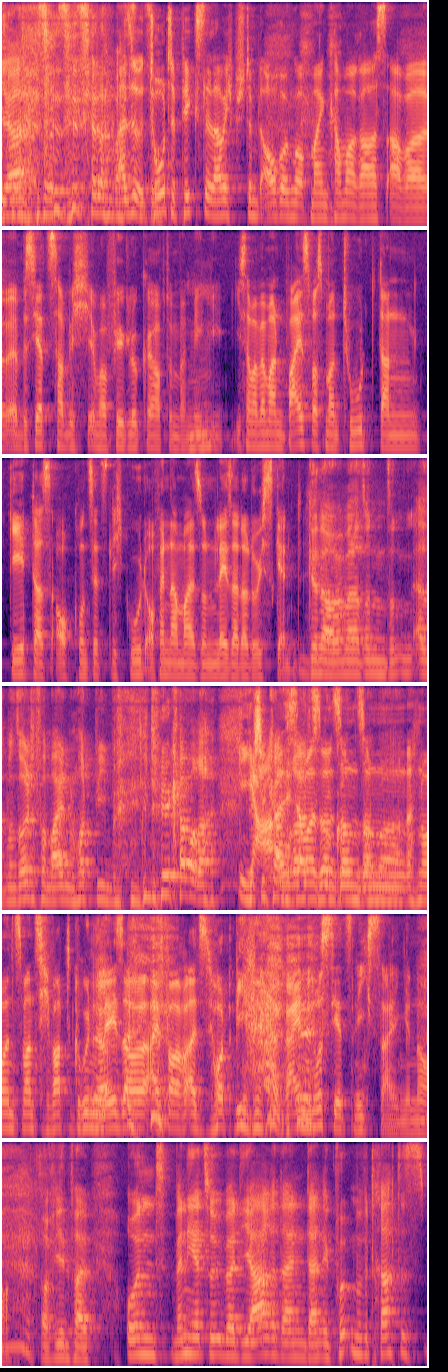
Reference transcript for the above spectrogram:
Ja, das ist ja dann Also tote Pixel habe ich bestimmt auch irgendwo auf meinen Kameras, aber äh, bis jetzt habe ich immer viel Glück gehabt und bei mir, ich sag mal, wenn man weiß, was man tut, dann geht das auch grundsätzlich gut, auch wenn da mal so ein Laser da durchscannt. Genau, wenn man da so ein, so ein also man sollte vermeiden, eine Hotbeam-Kamera Ja, also ich sag mal, so, so, so ein 29 Watt grünen Ja. Laser einfach als Hotbeam rein muss jetzt nicht sein, genau. Auf jeden Fall. Und wenn du jetzt so über die Jahre dein, dein Equipment betrachtest,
